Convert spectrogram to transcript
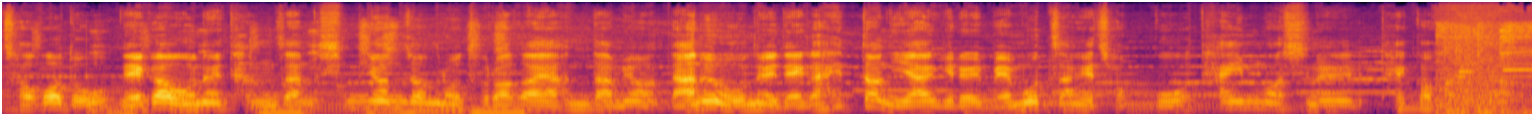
적어도 내가 오늘 당장 10년 전으로 돌아가야 한다면 나는 오늘 내가 했던 이야기를 메모장에 적고 타임머신을 탈 것 같다.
